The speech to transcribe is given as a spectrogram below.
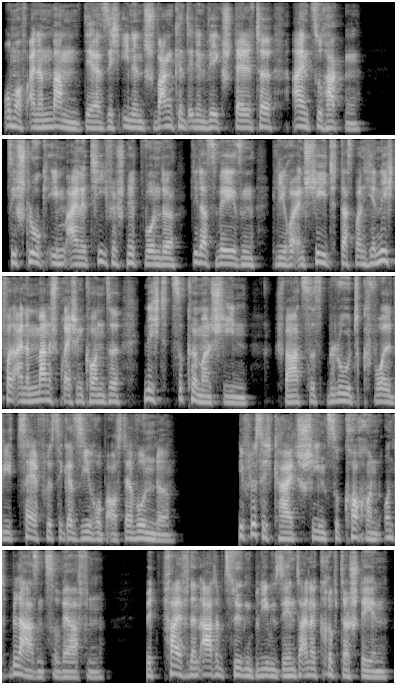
um auf einen Mann, der sich ihnen schwankend in den Weg stellte, einzuhacken. Sie schlug ihm eine tiefe Schnittwunde, die das Wesen, Liro entschied, dass man hier nicht von einem Mann sprechen konnte, nicht zu kümmern schien. Schwarzes Blut quoll wie zähflüssiger Sirup aus der Wunde. Die Flüssigkeit schien zu kochen und Blasen zu werfen. Mit pfeifenden Atemzügen blieben sie hinter einer Krypta stehen.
